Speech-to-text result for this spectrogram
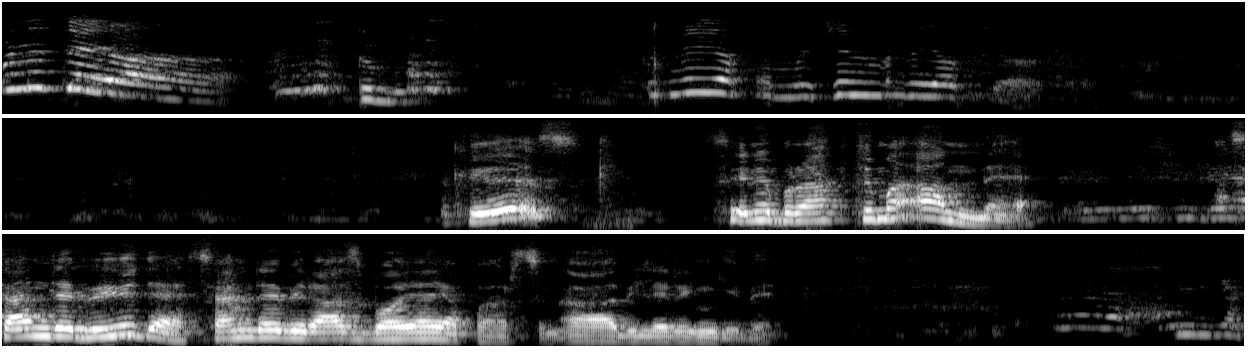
Bunu da yap. Tamam. Bunu yapmamışsın, bunu yapacağım. Kız seni bıraktı mı anne? Sen de büyü de sen de biraz boya yaparsın abilerin gibi. Şimdi gel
